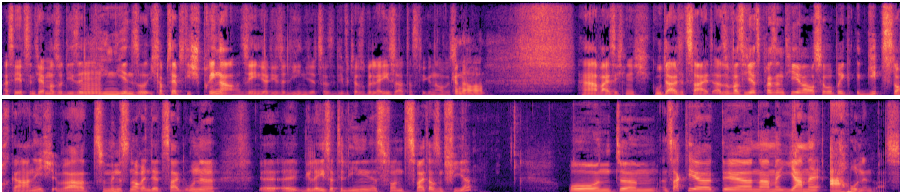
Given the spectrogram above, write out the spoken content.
Weißt du, jetzt sind ja immer so diese Mhm. Linien, so, ich glaube, selbst die Springer sehen ja diese Linie. Jetzt, Also die wird ja so gelasert, dass die genau wissen. Genau. Ja, weiß ich nicht. Gute alte Zeit. Also, was ich jetzt präsentiere aus der Rubrik Gibt's doch gar nicht, war zumindest noch in der Zeit ohne äh, äh, gelaserte Linien, ist von 2004. Und ähm, sagt dir der Name Jame Ahonen was?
